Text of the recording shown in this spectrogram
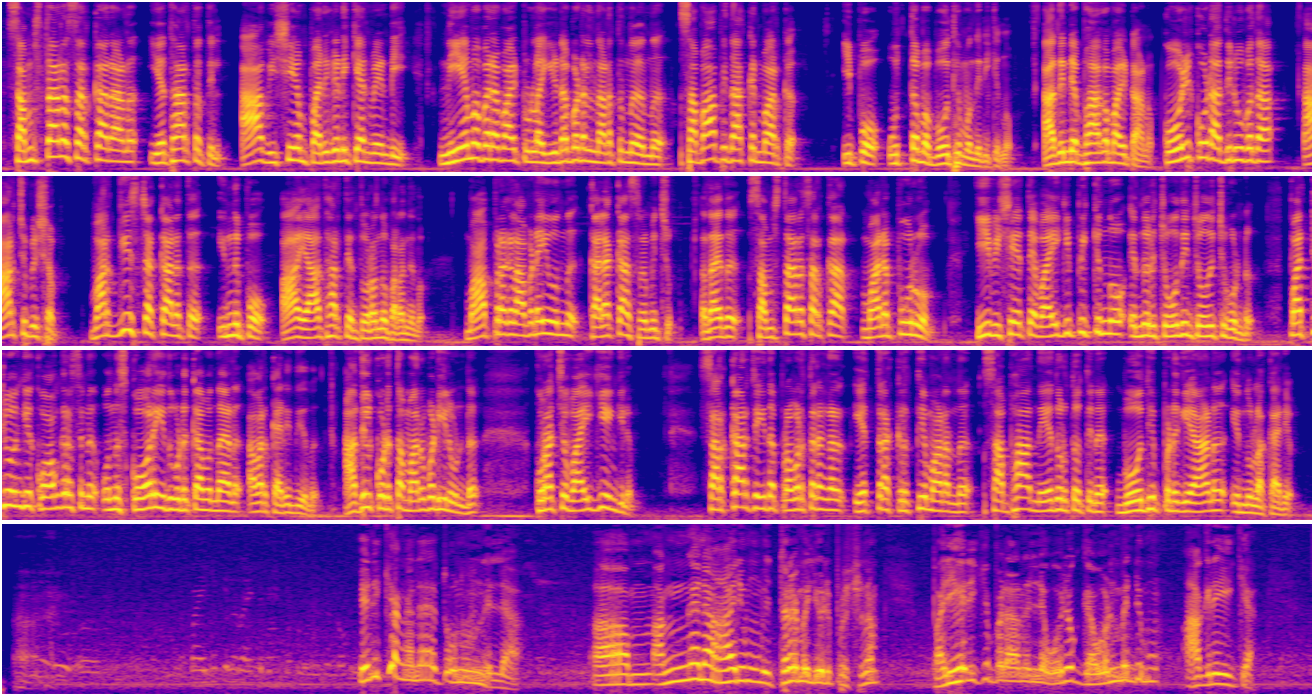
സംസ്ഥാന സർക്കാരാണ് യഥാർത്ഥത്തിൽ ആ വിഷയം പരിഗണിക്കാൻ വേണ്ടി നിയമപരമായിട്ടുള്ള ഇടപെടൽ നടത്തുന്നതെന്ന് സഭാപിതാക്കന്മാർക്ക് ഇപ്പോൾ ഉത്തമ ബോധ്യം വന്നിരിക്കുന്നു. അതിന്റെ ഭാഗമായിട്ടാണ് കോഴിക്കോട് അതിരൂപത ആർച്ച് ബിഷപ്പ് വർഗീസ് ചക്കാലത്ത് ഇന്നിപ്പോൾ ആ യാഥാർത്ഥ്യം തുറന്നു പറഞ്ഞത്. മാപ്രകൾ അവിടെയും ഒന്ന് കലക്കാൻ ശ്രമിച്ചു. അതായത് സംസ്ഥാന സർക്കാർ മനഃപൂർവം ഈ വിഷയത്തെ വൈകിപ്പിക്കുന്നു എന്നൊരു ചോദ്യം ചോദിച്ചുകൊണ്ട് പറ്റുമെങ്കിൽ കോൺഗ്രസ്സിന് ഒന്ന് സ്കോർ ചെയ്ത് കൊടുക്കാമെന്നാണ് അവർ കരുതിയത്. അതിൽ കൊടുത്ത മറുപടിയിലുണ്ട് കുറച്ച് വൈകിയെങ്കിലും സർക്കാർ ചെയ്ത പ്രവർത്തനങ്ങൾ എത്ര കൃത്യമാണെന്ന് സഭാ നേതൃത്വത്തിന് ബോധ്യപ്പെടുകയാണ് എന്നുള്ള കാര്യം. എനിക്കങ്ങനെ തോന്നുന്നില്ല. അങ്ങനെ ആരും ഇത്രയും വലിയൊരു പ്രശ്നം പരിഹരിക്കപ്പെടാനല്ല ഓരോ ഗവൺമെന്റും ആഗ്രഹിക്കുക.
